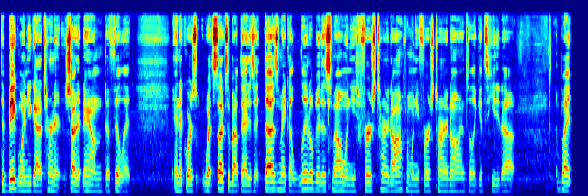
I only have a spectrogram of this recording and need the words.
The big one, you got to turn it, shut it down to fill it. And of course, what sucks about that is it does make a little bit of smell when you first turn it off and when you first turn it on until it gets heated up. But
